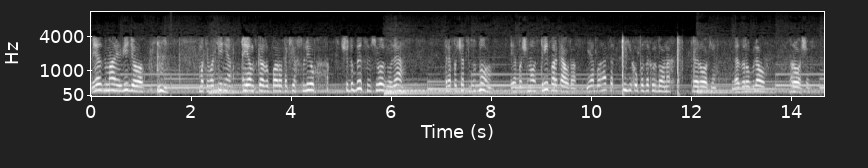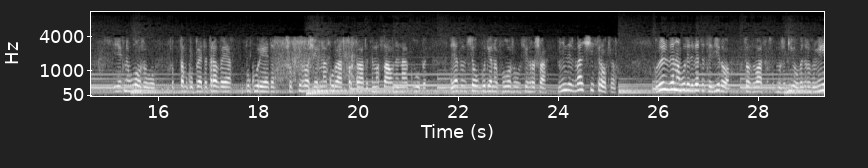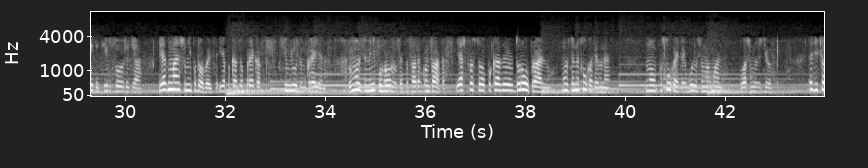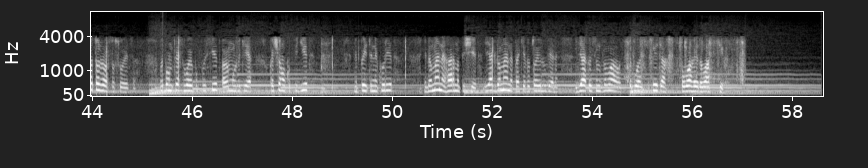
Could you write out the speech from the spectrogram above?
Я знімаю відео мотиваційні, я вам скажу пару таких слів, що добитися всього з нуля. Треба почати з одного. Я починав з стріт воркаута. Я багато їхав по закордонах три роки. Я заробляв гроші. І як не вложував, щоб там купити трави, покурити, щоб всі гроші на кураж потратити, на сауни, на клуби. Я за все в будинок вложував всі гроша. Мені десь 26 років. Коли людина буде дивитися це відео, хто з вас, мужиків, ви зрозумієте ціль свого життя. Я знаю, що мені подобається. і Я показую приклад всім людям України. Ви можете мені погрожувати, писати в контактах. Я ж просто показую дорогу правильну. Можете не слухати мене. Ну, послухайте, і буде все нормально у вашому житті. Це дівчат теж вас стосується. Ви помните своє попусіт, а ви, мужики, качалку підіть, не пийте, не куріть. І до мене гарно пишіть. І як до мене, так і до тої людини. Дякую всім за увагу. Це була Антипетя. Поваги до вас всіх.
